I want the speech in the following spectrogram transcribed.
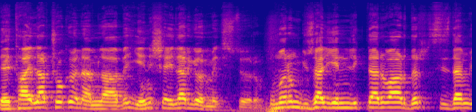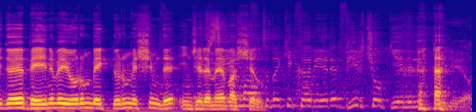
Detaylar çok önemli abi. Yeni şeyler görmek istiyorum. Umarım güzel yenilikler vardır. Sizden videoya beğeni ve yorum bekliyorum ve şimdi incelemeye başlayalım. 26'daki kariyere birçok yenilik geliyor.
